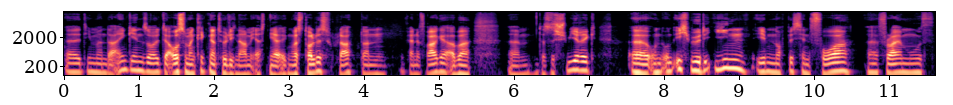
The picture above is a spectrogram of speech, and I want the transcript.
äh, die man da eingehen sollte. Außer man kriegt natürlich nach dem ersten Jahr irgendwas Tolles, klar, dann keine Frage, aber ähm, das ist schwierig. Äh, und, und ich würde ihn eben noch ein bisschen vor äh, Fryermuth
